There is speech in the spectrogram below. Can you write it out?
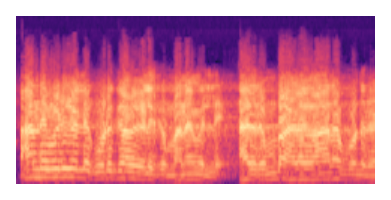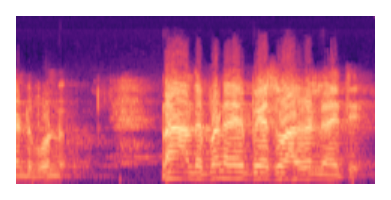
அந்த வீடுகளில் கொடுக்க அவர்களுக்கு மனமில்லை. அது ரொம்ப அழகான பொண்ணு ரெண்டு பொண்ணு. நான் அந்த பெண்ணை பேசுவார்கள் நினைத்து.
